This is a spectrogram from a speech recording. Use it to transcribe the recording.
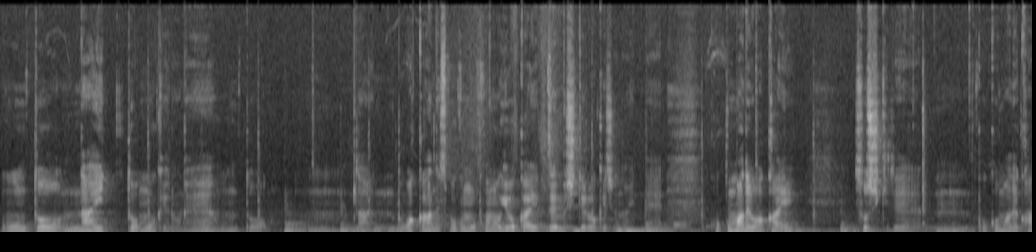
本当ないと思うけどね本当、うん、なわかんないです。僕もこの業界全部知ってるわけじゃないんでここまで若い組織で、うん、ここまで考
